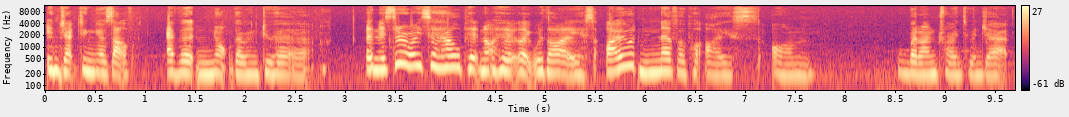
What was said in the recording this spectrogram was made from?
injecting yourself ever not going to hurt. And is there a way to help it not hurt like with ice? I would never put ice on when I'm trying to inject.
